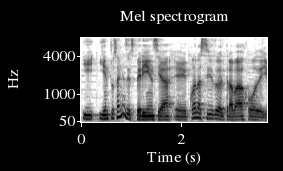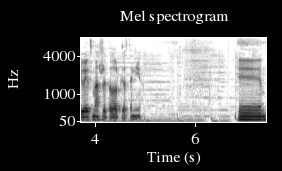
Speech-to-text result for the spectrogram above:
Y, en tus años de experiencia, eh, ¿cuál ha sido el trabajo de UX más retador que has tenido? Eh,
